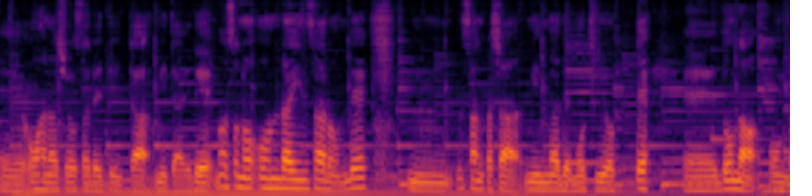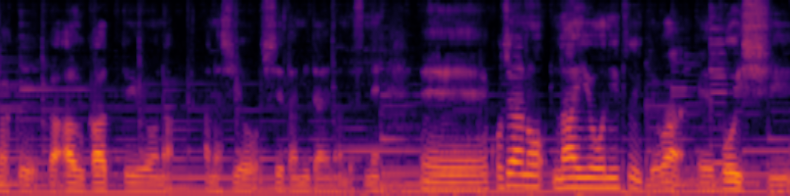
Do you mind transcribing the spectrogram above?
えーお話をされていたみたいで、まあ、そのオンラインサロンで、うん、参加者みんなで持ち寄って、えーどんな音楽が合うかっていうような話をしてたみたいなんですね。えーこちらの内容については、えー、ボイシー、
